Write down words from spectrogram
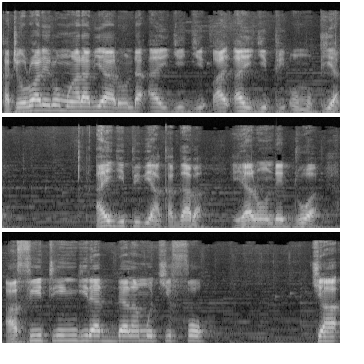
kati olwaleero mwalabye alonda igp omupya. Igp byakagaba eyalondeddwa afiitingira ddala mu kifo kya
